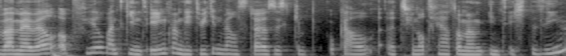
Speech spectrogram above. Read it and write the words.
Wat mij wel opviel, want kind 1 kwam dit weekend bij ons thuis, dus ik heb ook al het genot gehad om hem in het echt te zien.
